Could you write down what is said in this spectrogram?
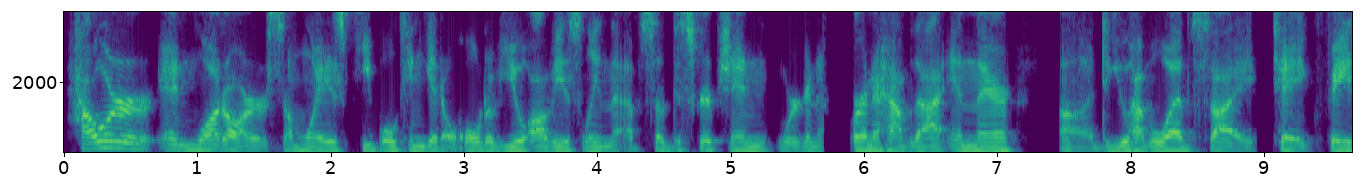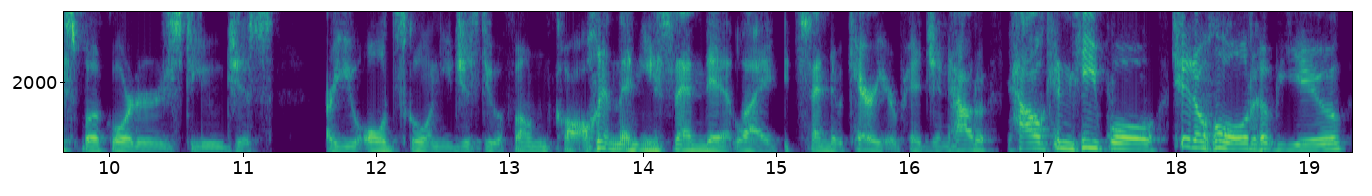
how are and what are some ways people can get a hold of you? Obviously, in the episode description, we're gonna we're gonna have that in there. Uh, do you have a website? Take Facebook orders? Do you just are you old school and you just do a phone call and then you send it like send a carrier pigeon? How do how can people get a hold of you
